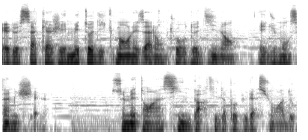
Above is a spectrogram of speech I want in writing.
et de saccager méthodiquement les alentours de Dinan et du Mont-Saint-Michel, se mettant ainsi une partie de la population à dos.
